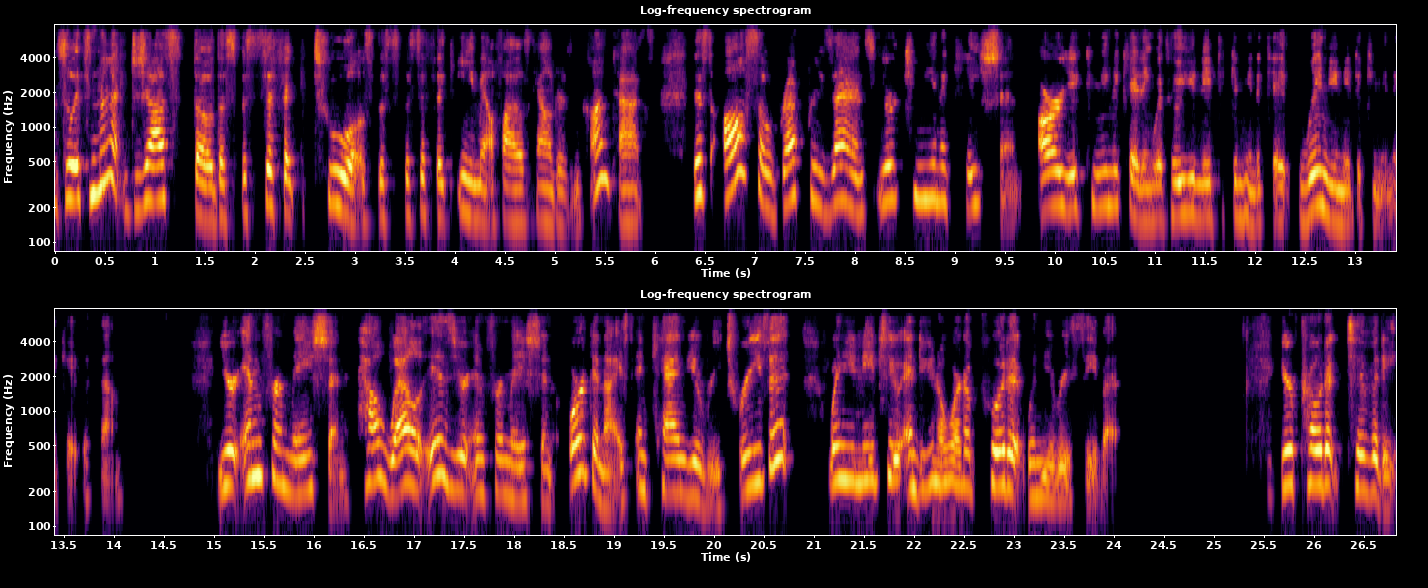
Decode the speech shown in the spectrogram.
So it's not just though the specific tools, the specific email files, calendars, and contacts. This also represents your communication. Are you communicating with who you need to communicate when you need to communicate with them? your information. How well is your information organized? And can you retrieve it when you need to? And do you know where to put it when you receive it? Your productivity.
